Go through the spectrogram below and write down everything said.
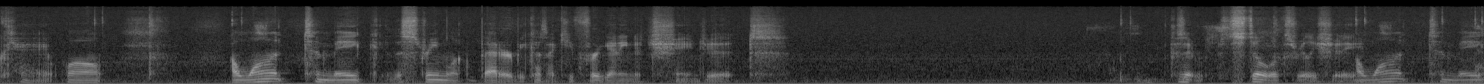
Okay, well, I want to make the stream look better because I keep forgetting to change it. Because it still looks really shitty. I want to make,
